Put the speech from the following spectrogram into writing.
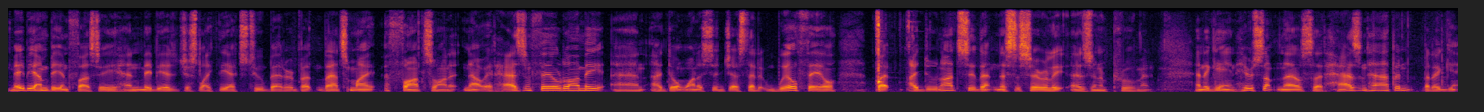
Maybe I'm being fussy and maybe I just like the X2 better, but that's my thoughts on it. Now, it hasn't failed on me, and I don't want to suggest that it will fail, but I do not see that necessarily as an improvement. And again, here's something else that hasn't happened, but again,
